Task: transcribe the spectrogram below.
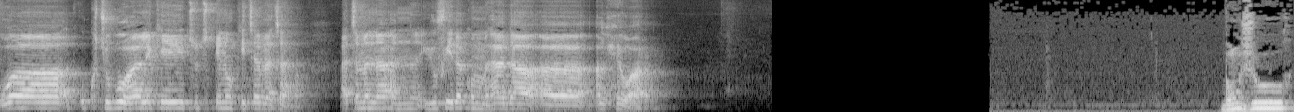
واكتبوها لكي تتقنوا كتابتها أتمنى أن يفيدكم هذا آه، الحوار Bonjour,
